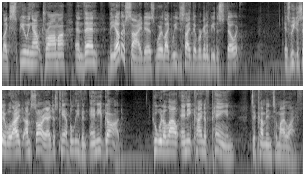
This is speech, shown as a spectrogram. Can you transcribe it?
like spewing out drama. And then the other side is where like we decide that we're going to be the stoic is we just say, Well, I, I'm sorry, I just can't believe in any God who would allow any kind of pain to come into my life.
